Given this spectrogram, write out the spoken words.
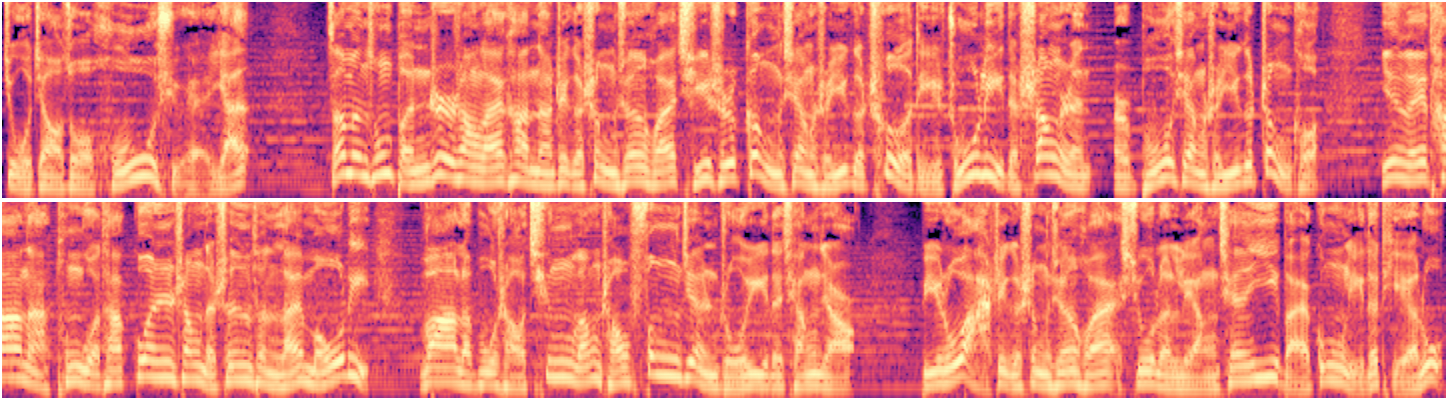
就叫做胡雪岩。咱们从本质上来看呢，这个盛宣怀其实更像是一个彻底逐利的商人，而不像是一个政客。因为他呢，通过他官商的身份来谋利，挖了不少清王朝封建主义的墙角。比如啊，这个盛宣怀修了两千一百公里的铁路，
